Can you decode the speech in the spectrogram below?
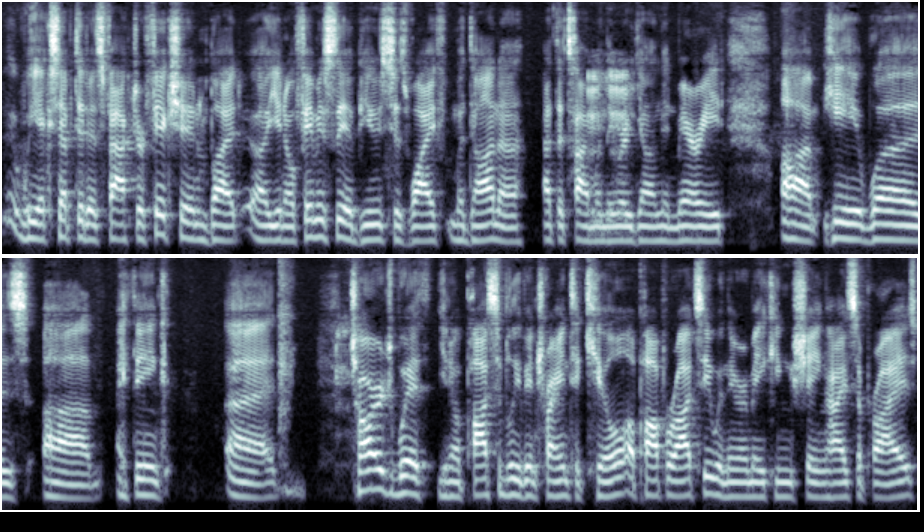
we accept it as fact or fiction, but uh, you know, famously abused his wife Madonna at the time mm-hmm. when they were mm-hmm. young and married. Um, he was, uh, I think, uh, charged with you know possibly even trying to kill a paparazzi when they were making Shanghai Surprise,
